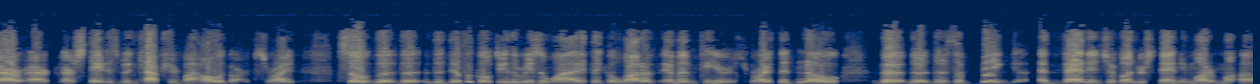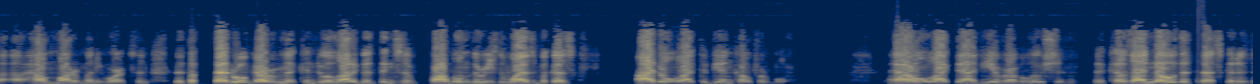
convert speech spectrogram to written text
our, our, our state has been captured by oligarchs, right? So the, the, the difficulty and the reason why I think a lot of MMTers, right, that know the, the there's a big advantage of understanding modern uh, uh, how modern money works, and that the federal government can do a lot of good things. The problem, the reason why is because I don't like to be uncomfortable. And I don't like the idea of revolution because I know that that's going to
